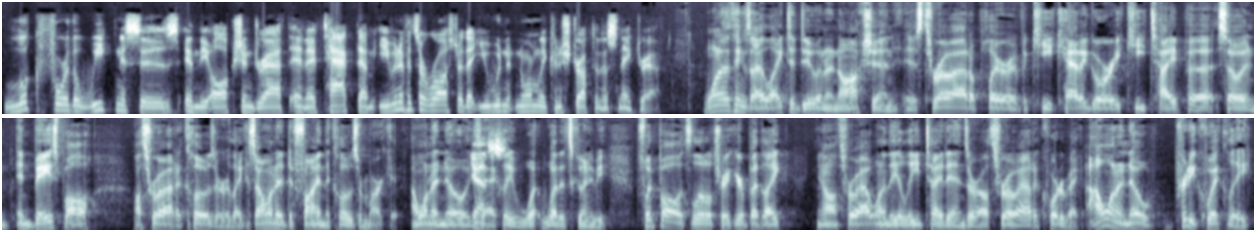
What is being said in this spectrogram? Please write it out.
look for the weaknesses in the auction draft and attack them, even if it's a roster that you wouldn't normally construct in a snake draft. One of the things I like to do in an auction is throw out a player of a key category, key type. Uh, so in, in baseball, I'll throw out a closer, like, because I want to define the closer market. I want to know exactly yes. what, what it's going to be. Football, it's a little trickier, but like, you know, I'll throw out one of the elite tight ends or I'll throw out a quarterback. I want to know pretty quickly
